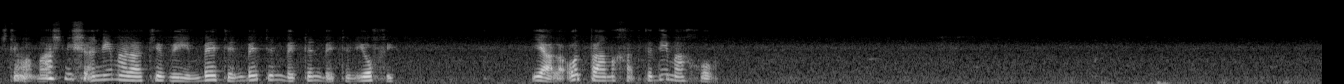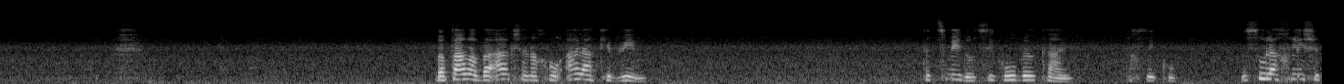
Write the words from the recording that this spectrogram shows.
שאתם ממש נשענים על העקבים. בטן, בטן, בטן, בטן. יופי. יאללה, עוד פעם אחת, קדימה אחורה. בפעם הבאה, כשאנחנו על העקבים, תצמידו, סיגרו ברכיים, תחזיקו. נסו להחליש את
